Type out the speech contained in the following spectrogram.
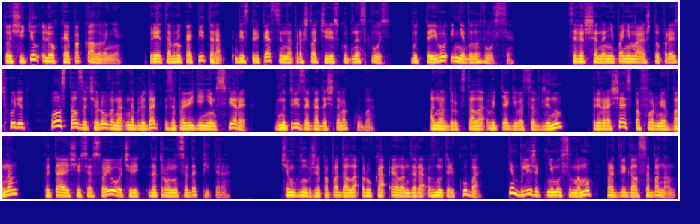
то ощутил легкое покалывание. При этом рука Питера беспрепятственно прошла через куб насквозь, будто его и не было вовсе. Совершенно не понимая, что происходит, он стал зачарованно наблюдать за поведением сферы внутри загадочного куба. Она вдруг стала вытягиваться в длину, превращаясь по форме в банан, пытающийся в свою очередь дотронуться до Питера. Чем глубже попадала рука Эллендера внутрь куба, тем ближе к нему самому продвигался банан,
